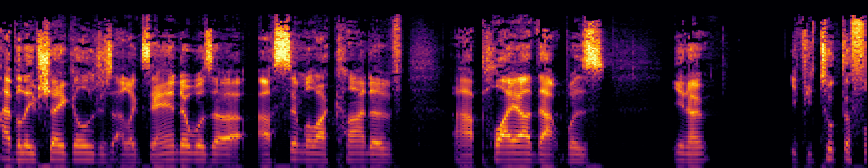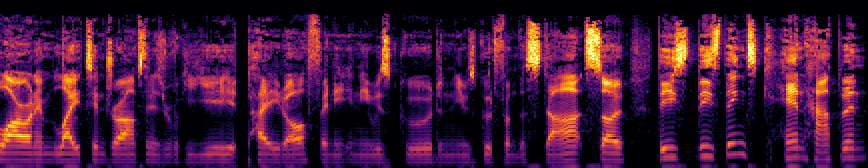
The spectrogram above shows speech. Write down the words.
I believe Shai Gilgeous-Alexander was a, a similar kind of uh, player that was, you know, if you took the flyer on him late in drafts in his rookie year, it paid off and he, and he was good and he was good from the start. So these these things can happen.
